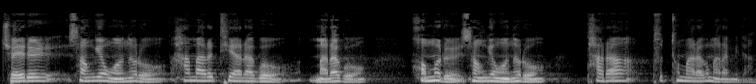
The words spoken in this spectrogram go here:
죄를 성경 원어로 하마르티아라고 말하고 허물을 성경 원어로 파라푸토마라고 말합니다.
